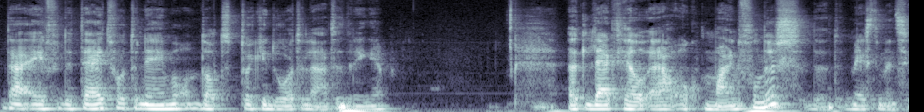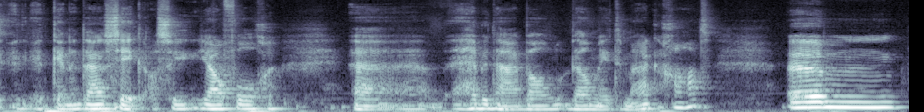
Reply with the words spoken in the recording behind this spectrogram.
daar even de tijd voor te nemen om dat tot je door te laten dringen. Het lijkt heel erg ook mindfulness. De, meeste mensen kennen daar, zeker als ze jou volgen, hebben daar wel, wel mee te maken gehad. Um,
